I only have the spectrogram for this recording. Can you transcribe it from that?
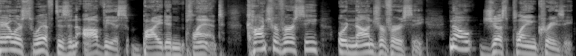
Taylor Swift is an obvious Biden plant. Controversy or non-controversy? No, just plain crazy.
